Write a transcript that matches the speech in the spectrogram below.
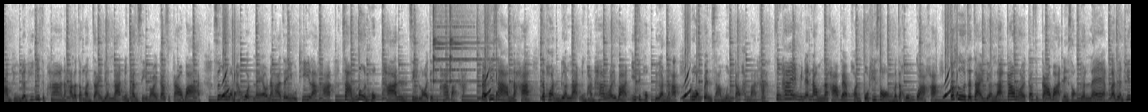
3 ถึงเดือนที่ 25 นะคะ เราจะผ่อนจ่ายเดือนละ 1,499 บาท ซึ่งรวมทั้งหมดแล้วนะคะ จะอยู่ที่ราคา 36,475 บาทค่ะแบบที่ 3 นะคะ จะผ่อนเดือนละ 1,500 บาท 26 เดือนนะคะ รวมเป็น 39,000บาทค่ะ ซึ่งถ้าเอมีแนะนำนะคะ แบบผ่อนโปรที่ 2 มันจะคุ้มกว่าค่ะ ก็คือจะจ่ายเดือนละ 999 บาทใน 2 เดือนแรก และเดือนที่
